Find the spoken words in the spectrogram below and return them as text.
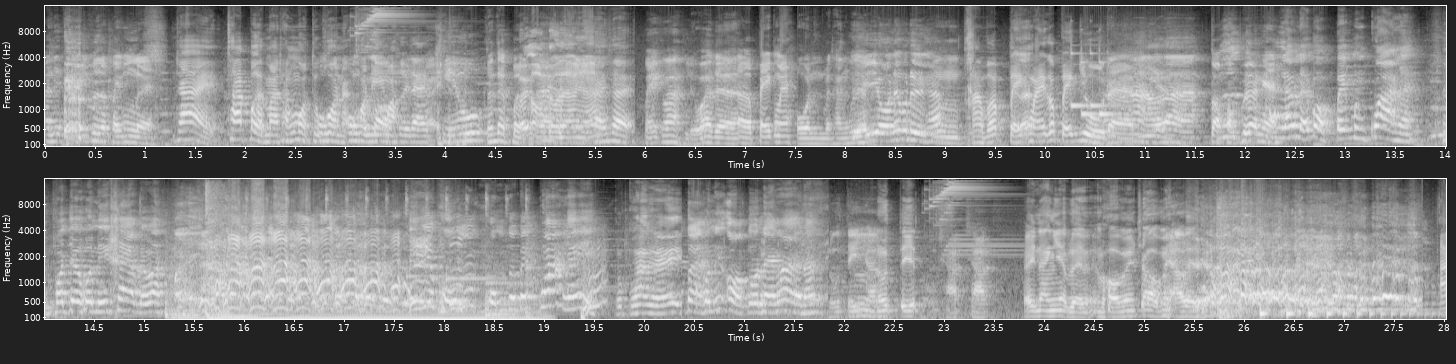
อันนี้อันนี้คือสเปคมึงเลยใช่ ถ้าเปิดมาทั้งหมดทุกคนอะคนนี้วะว่ะเคยได้คิ้วตั้งแต่เปิดเฮ้ยออกตัวแรงนะ ใช่ใช่เป๊กว่าหรือว่าจะเออเป๊กไหมโอนมาทางเหเพื่ลืออนโยนให้คนอื่นครับอืมถามว่าเป๊กไหมก็เป๊กอยู่แต่ เอาละตอบของ เพื่อนไง แล้วไหนบอกเป๊กมึงกว้างไงพอเจอคนนี้แคบเลยว่ะไอ้เหี้ยผมผมสเปคกว้างไง ก็กว้างไงแต่คนนี้ออกตัวแรงมากเลยนะนุติดครับนุติดชัดชัดไอ้ยนั่งเงียบเลย พอไม่ชอบไม่เอาเลยเลย ไอ้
